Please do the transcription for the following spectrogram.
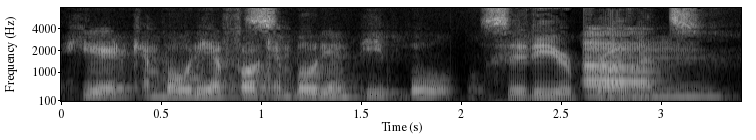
here in Cambodia for Cambodian people. City or province? Um,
